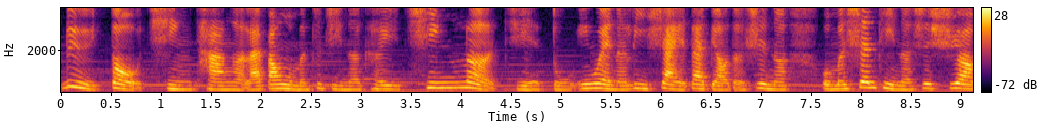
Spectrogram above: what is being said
绿豆清汤啊，来帮我们自己呢，可以清热解毒。因为呢，立夏也代表的是呢，我们身体呢是需要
